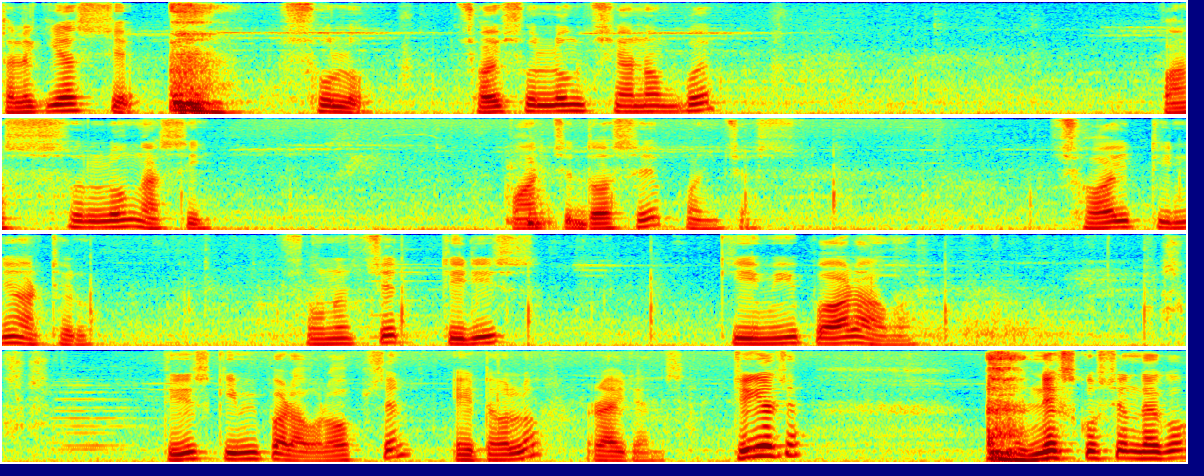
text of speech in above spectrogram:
তাহলে কি আসছে? ষোলো। ছয় ষোলো ছিয়ানব্বই। পাঁচ ষোলো আশি। পাঁচ দশে পঞ্চাশ। ছয় তিনে আঠেরো। শোন হচ্ছে তিরিশ কিমি পার আওয়ার। তিরিশ কিমি পার আওয়ার। অপশন এটা হলো রাইট অ্যান্সার ঠিক আছে? নেক্সট কোশ্চেন দেখো।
